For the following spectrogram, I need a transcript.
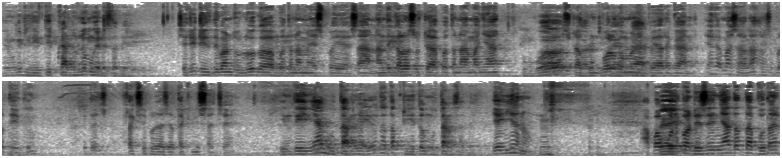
Ini mungkin dititipkan dulu mungkin Ustaz ya. Jadi dititipkan dulu ke apa itu namanya yayasan. Nanti Hmm. kalau sudah apa namanya Kumpul, eh, sudah kumpul kemudian dibayarkan. dibayarkan. Ya nggak masalah harus seperti itu. Itu fleksibel saja teknis saja. Intinya hutangnya itu tetap dihitung hutang Ustaz ya. Ya iya no. Apa pun Baik. kondisinya tetap hutang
